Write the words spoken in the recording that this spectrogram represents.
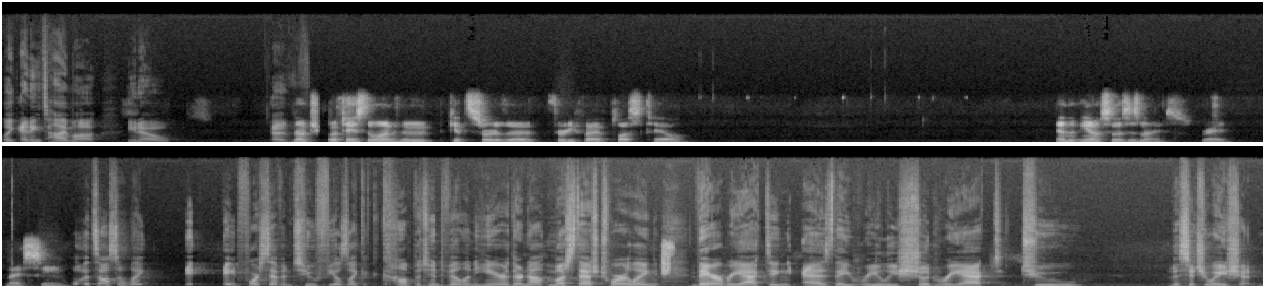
like anytime a you know. A, No, Chakotay's the one who gets sort of the 35 plus tail. And, you know, so this is nice, right? Nice scene. Well, it's also like 8472 feels like a competent villain here. They're not mustache twirling. They are reacting as they really should react to the situation.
